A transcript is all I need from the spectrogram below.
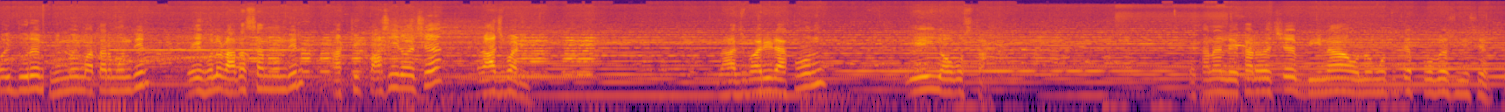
ওই দূরে মৃন্ময়ী মাতার মন্দির, এই হলো রাধাশ্যাম মন্দির, আর ঠিক পাশেই রয়েছে রাজবাড়ি। রাজবাড়ির এখন এই অবস্থা। এখানে লেখা রয়েছে, বিনা অনুমতিতে প্রবেশ নিষেধ।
